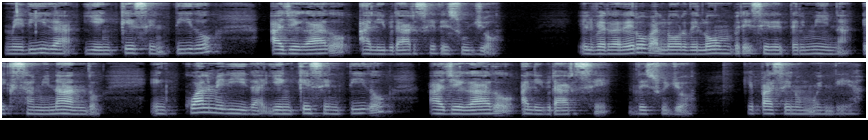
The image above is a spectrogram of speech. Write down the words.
medida y en qué sentido ha llegado a librarse de su yo. El verdadero valor del hombre se determina examinando en cuál medida y en qué sentido ha llegado a librarse de su yo. Que pasen un buen día.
